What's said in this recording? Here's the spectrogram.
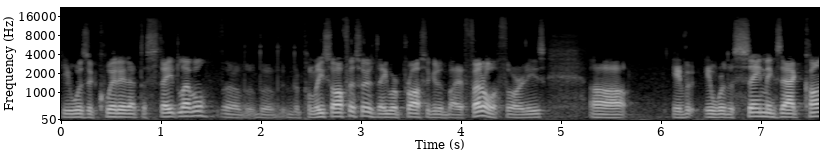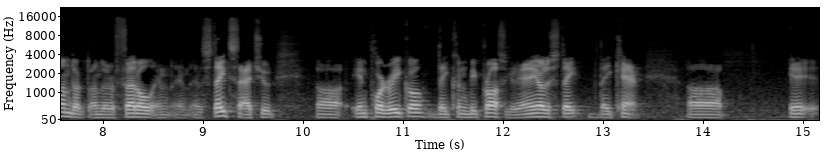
He was acquitted at the state level. Uh, the, the, the police officers, they were prosecuted by the federal authorities. Uh, if it, were the same exact conduct under the federal and, and, and state statute, uh, in Puerto Rico, they couldn't be prosecuted. In any other state, they can. Uh, it,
